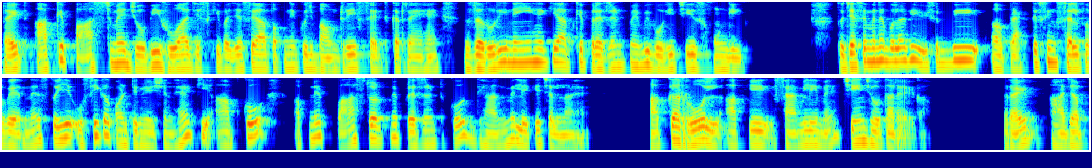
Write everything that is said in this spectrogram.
राइट आपके पास्ट में जो भी हुआ जिसकी वजह से आप अपनी कुछ बाउंड्रीज सेट कर रहे हैं, ज़रूरी नहीं है कि आपके प्रेजेंट में भी वही चीज़ होंगी। तो जैसे मैंने बोला कि you should be practicing self awareness तो ये उसी का कंटिन्यूएशन है कि आपको अपने पास्ट और अपने प्रेजेंट को ध्यान में लेके चलना है। आपका रोल आपकी फैमिली में चेंज होता रहेगा। Right right? आज आप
